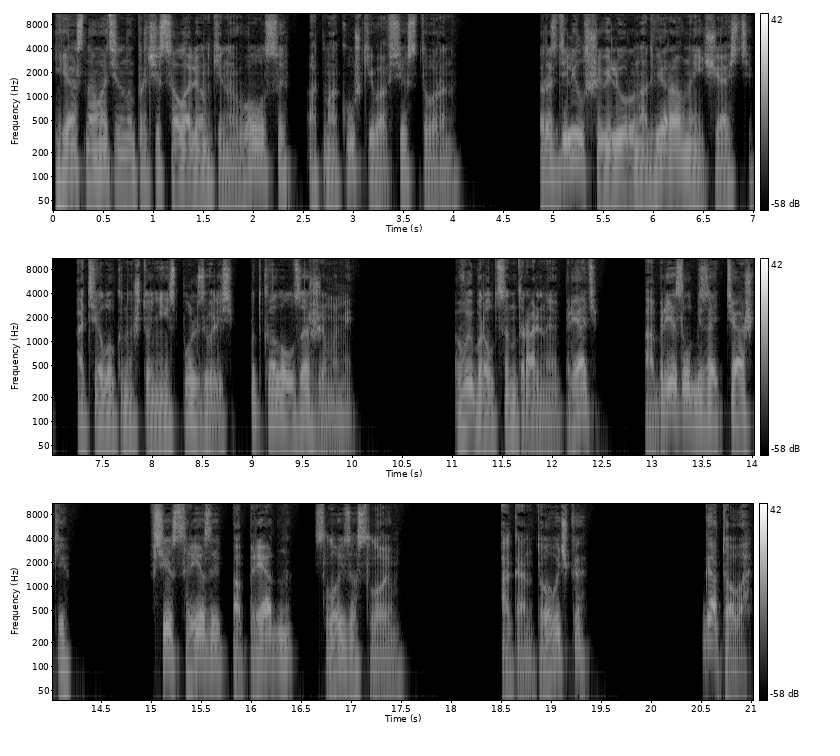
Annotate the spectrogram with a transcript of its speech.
Я основательно прочесал Аленкины волосы от макушки во все стороны. Разделил шевелюру на две равные части, а те локоны, что не использовались, подколол зажимами. Выбрал центральную прядь, обрезал без оттяжки. Все срезы попрядно, слой за слоем. А окантовочка готова.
